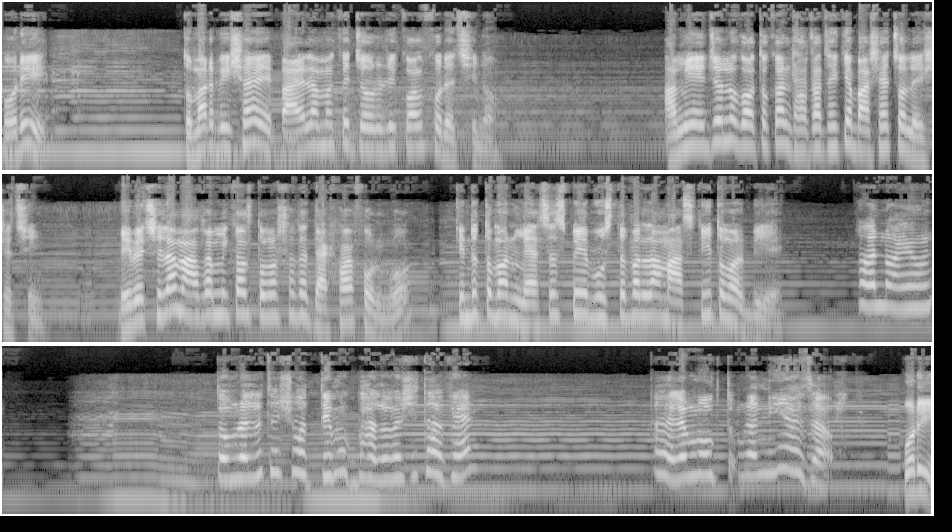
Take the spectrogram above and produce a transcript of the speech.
হ্যাঁ পরি তোমার বিষয়ে পায়েল আমাকে জরুরি কল করেছিল। আমি এই জন্য গতকাল ঢাকা থেকে বাসায় চলে এসেছি। ভেবেছিলাম আগামীকাল তোমার সাথে দেখা করব কিন্তু তোমার মেসেজ পেয়ে বুঝতে পারলাম আজকেই তোমার বিয়ে। হ নয়ন। তোমরা যদি সত্যি মুখ ভালোবাসি থাকেন তাহলে মুখ তোমরা নিয়ে যাও। পরি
